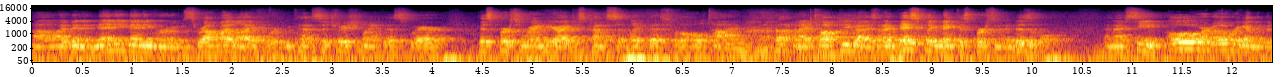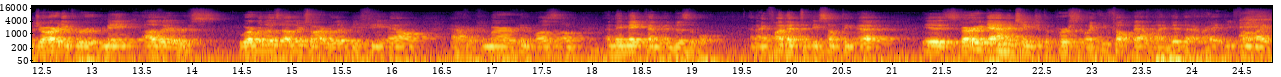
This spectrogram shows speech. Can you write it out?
Uh, I've been in many, many rooms throughout my life where we've had a situation like this where this person right here, I just kind of sit like this for the whole time, and I talk to you guys, and I basically make this person invisible. And I've seen over and over again the majority group make others, whoever those others are, whether it be female, African American, Muslim, and they make them invisible. And I find that to be something that is very damaging to the person. Like you felt bad when I did that, right? You felt like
